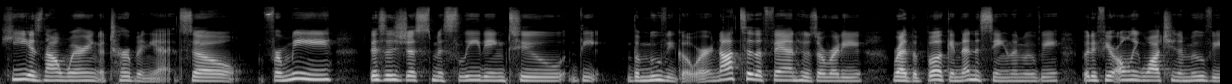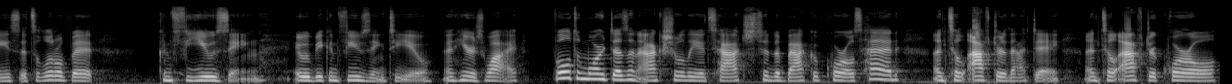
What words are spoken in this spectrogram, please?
he is not wearing a turban yet. So for me, this is just misleading to the the moviegoer, not to the fan who's already read the book and then is seeing the movie. But if you're only watching the movies, it's a little bit confusing. It would be confusing to you, and here's why. Voldemort doesn't actually attach to the back of Quirrell's head until after that day, until after Quirrell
